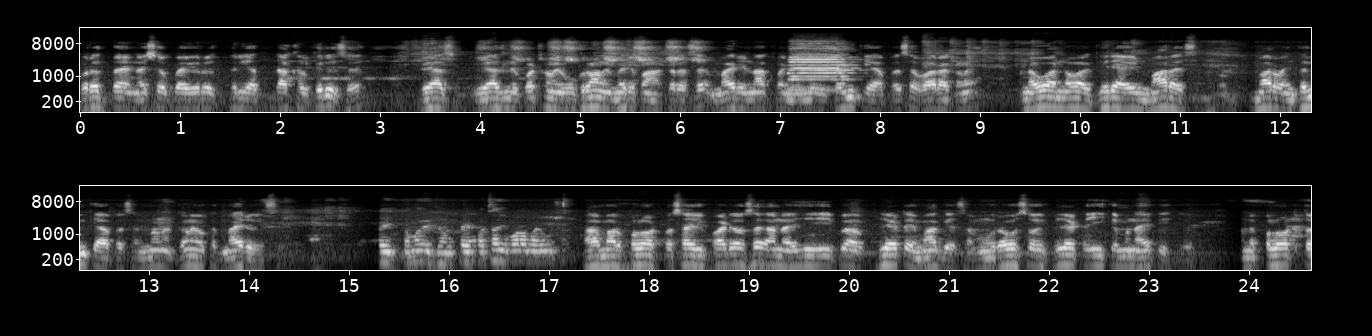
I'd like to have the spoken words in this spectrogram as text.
ભરતભાઈ અને અશોકભાઈ વિરુદ્ધ ફરિયાદ દાખલ કરી છે. વ્યાજ વ્યાજને પઠણ ઉઘરાણ મારી પાસે કરે છે. મારી નાખવાની ધમકી આપે છે વારા ગણે. અને અવારનવાર ઘેરે આવીને મારે છે મારવાની ધમકી આપે છે અને મને ઘણી વખત માર્યો છે. તમારી જમ પચાવી પાડવામાં આવ્યું છે? હા મારો પ્લોટ પસાવી પાડ્યો છે અને હજી ફ્લેટ માગે છે. હું રહું છું એ ફ્લેટ એ કે મને આપી દો અને પ્લોટ તો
